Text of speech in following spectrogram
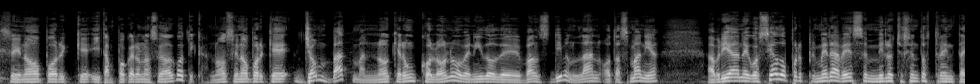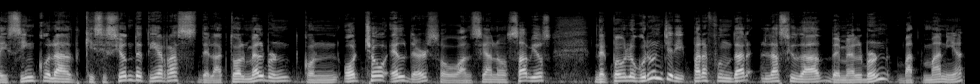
sino porque, y tampoco era una ciudad gótica, ¿no? Sino porque John Batman, ¿no? Que era un colono venido de Vance Demonland o Tasmania, habría negociado por primera vez en 1835 la adquisición de tierras de la actual Melbourne con ocho elders o ancianos sabios del pueblo Gurungeri para fundar la ciudad de Melbourne, Batmania,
